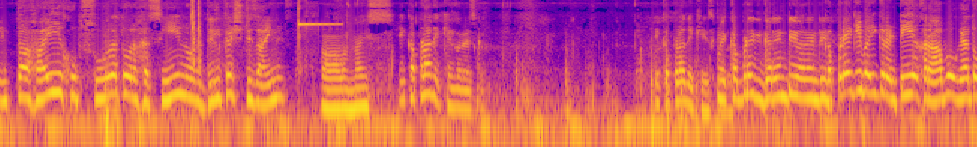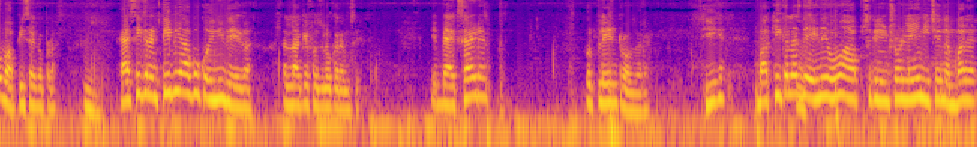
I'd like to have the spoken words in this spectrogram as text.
इंतहाई खूबसूरत और हसीन और दिलकश डिज़ाइन है। नाइस ये कपड़ा देखें जरा इसका। ये कपड़ा देखें इसका। कपड़े की गारंटी वारंटी कपड़े की भाई गारंटी है खराब हो गया तो वापिस है कपड़ा। ऐसी गारंटी भी आपको कोई नहीं देगा अल्लाह के फजलो करम से। ये बैक साइड है और प्लेन ट्राउज़र है। ठीक है? बाकी कलर देखने हो, आप स्क्रीनशॉट लें, नीचे नंबर है,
